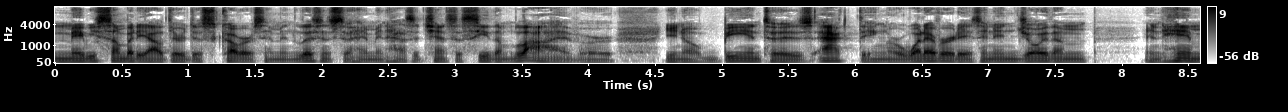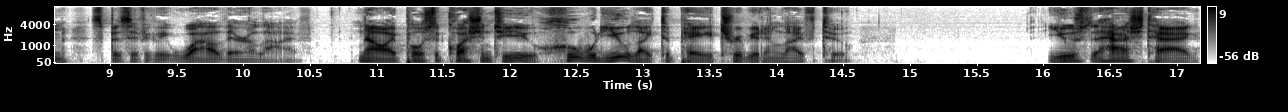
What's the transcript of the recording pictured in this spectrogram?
maybe somebody out there discovers him and listens to him and has a chance to see them live or, you know, be into his acting or whatever it is and enjoy them and him specifically while they're alive. Now, I pose a question to you Who would you like to pay tribute in life to? use the hashtag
